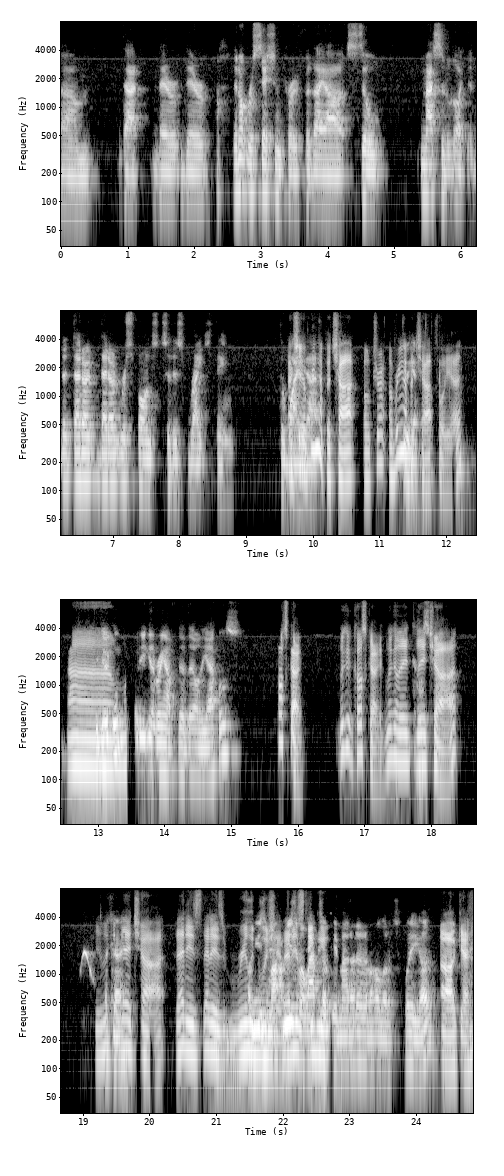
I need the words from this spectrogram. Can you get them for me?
Um, that they're they're they're not recession proof, but they are still massive. Like they, they don't they don't respond to this rate thing the way Actually, I'll that. bring up a chart. I'll, try, I'll bring Here up a go. chart for you. You Um, what are you going to bring up? The, the, all the apples? Costco. Look at Costco. Look at their, their chart. You look at their chart. That is that is really I'm using bullish. my. I'm That using my laptop here, mate. I don't have a whole lot of. What do you got? Oh, okay.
